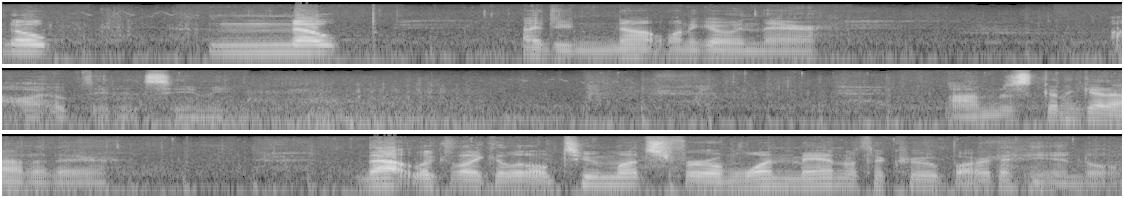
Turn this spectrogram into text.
nope, nope. I do not want to go in there. Oh, I hope they didn't see me. I'm just gonna get out of there. That looked like a little too much for a one man with a crowbar to handle.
